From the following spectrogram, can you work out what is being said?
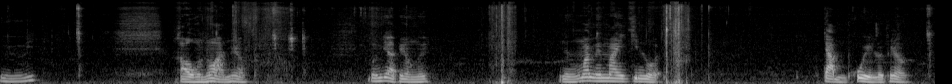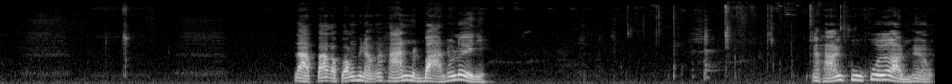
อื้อเขาหนหวานพี่น้องเบิ่งอย่าพี่น้องเลยหนึ่งมันใหม่ๆกินโหลดจำคุยเลยพี่น้องลาบปลากระป๋องพี่น้องอาหารมันบานเท่าเลยนี่อาหารคู่คู่ร้านพี่น้อง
